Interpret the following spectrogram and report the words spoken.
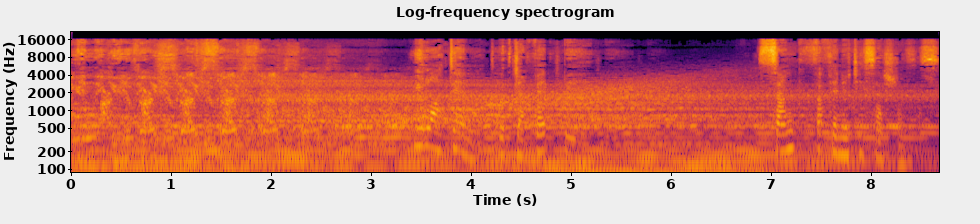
in the universe. You're locked in with Jafet B. Sunk Affinity Sessions.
